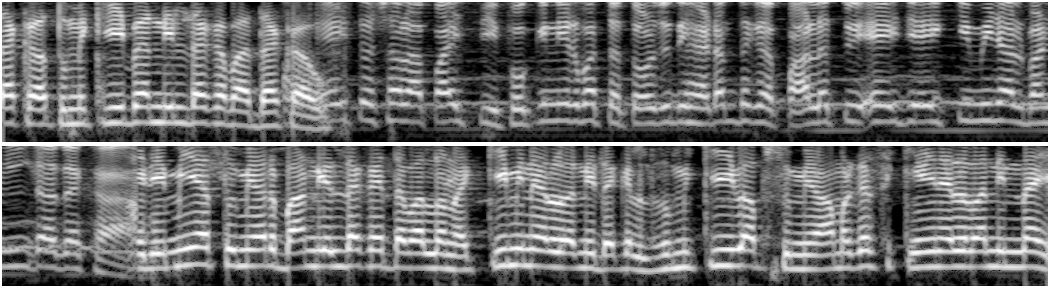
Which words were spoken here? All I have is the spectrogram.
দেখাও তুমি কি বান্ডিল দেখাবা দেখাও। এই তো শালা পাইছি ফকিনের বাচ্চা তোর যদি হেডাম থেকে পারলে তুই এই যে এই ক্রিমিনাল বান্ডিলটা দেখা। আরে মিয়া তুমি আর বান্ডিল দেখাইতে পারল না ক্রিমিনাল বান্ডিল দেখালে তুমি কি ভাবছ মিয়া? আমার কাছে ক্রিমিনাল বান্ডিল নাই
